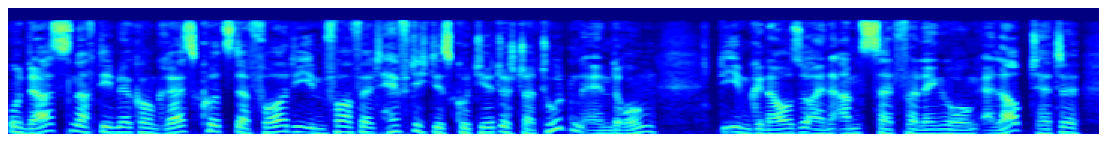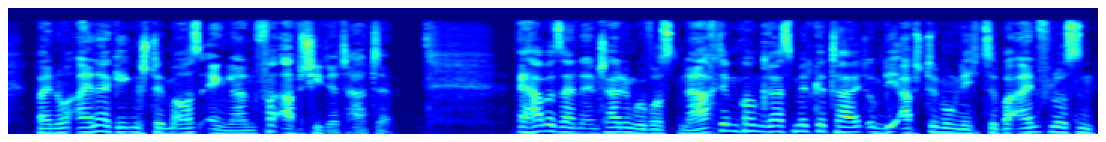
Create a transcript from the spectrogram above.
Und das, nachdem der Kongress kurz davor die im Vorfeld heftig diskutierte Statutenänderung, die ihm genauso eine Amtszeitverlängerung erlaubt hätte, bei nur einer Gegenstimme aus England verabschiedet hatte. Er habe seine Entscheidung bewusst nach dem Kongress mitgeteilt, um die Abstimmung nicht zu beeinflussen.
